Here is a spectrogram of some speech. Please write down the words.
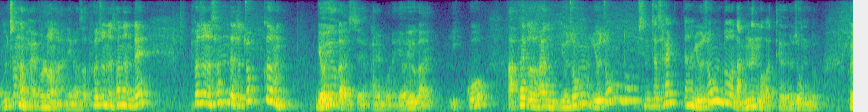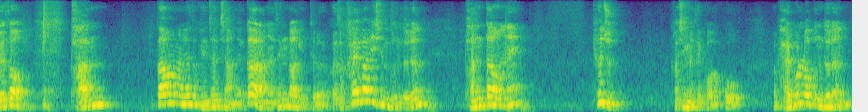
엄청난 발볼러는 아니라서 표준을 샀는데 표준을 샀는데도 조금 여유가 있어요 발볼에 여유가 있고 앞에도 한 요정 요 정도 진짜 살 한 요 정도 남는 것 같아요 요 정도 그래서 반 다운을 해도 괜찮지 않을까라는 생각이 들어요 그래서 칼발이신 분들은 반 다운에 표준 가시면 될 것 같고 발볼러 분들은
